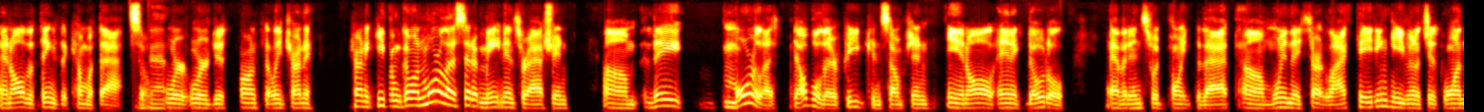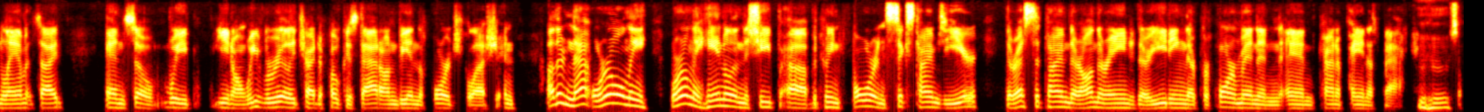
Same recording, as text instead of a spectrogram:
and all the things that come with that. So we're we're just constantly trying to trying to keep them going more or less at a maintenance ration. Um, they more or less double their feed consumption in all anecdotal evidence would point to that um, when they start lactating, even with just one lamb at side. And so we, you know, we've really tried to focus that on being the forage flush. And other than that, we're only we're only handling the sheep uh, between four and six times a year. The rest of the time, they're on the range, they're eating, they're performing, and and kind of paying us back. Mm-hmm. So.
